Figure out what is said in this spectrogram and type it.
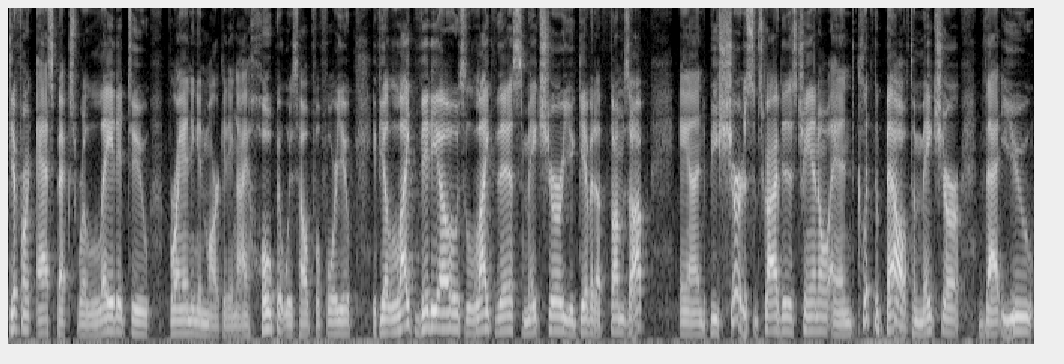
different aspects related to branding and marketing. I hope it was helpful for you. If you like videos like this, make sure you give it a thumbs up and be sure to subscribe to this channel and click the bell to make sure that you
